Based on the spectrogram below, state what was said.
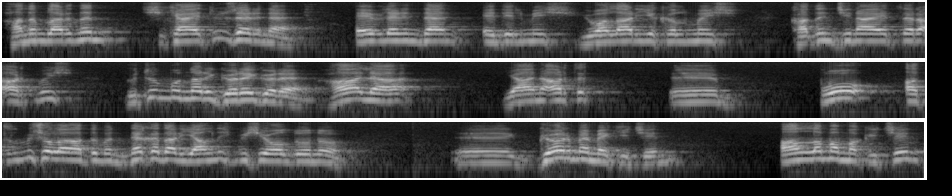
hanımlarının şikayeti üzerine evlerinden edilmiş, yuvalar yıkılmış, kadın cinayetleri artmış. Bütün bunları göre göre hala yani artık e, bu atılmış olan adımın ne kadar yanlış bir şey olduğunu e, görmemek için, anlamamak için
